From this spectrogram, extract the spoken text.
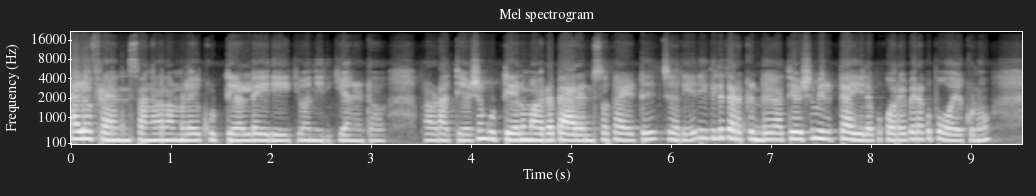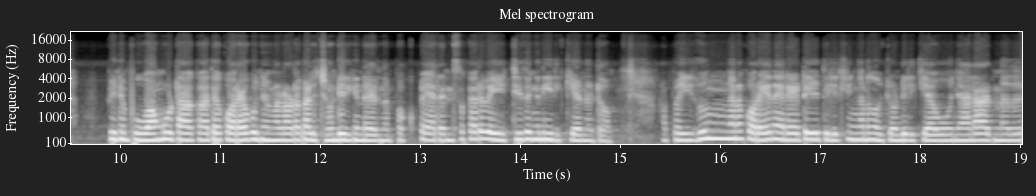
ഹലോ ഫ്രണ്ട്സ് അങ്ങനെ നമ്മൾ കുട്ടികളുടെ ഏരിയയ്ക്ക് വന്നിരിക്കുകയാണ് കേട്ടോ. അപ്പോൾ അവിടെ അത്യാവശ്യം കുട്ടികളും അവരുടെ പാരൻസൊക്കെ ആയിട്ട് ചെറിയ രീതിയിൽ തിരക്കുണ്ട്. അത്യാവശ്യം ഇരുട്ടായില്ല. അപ്പോൾ കുറേ പേരൊക്കെ പോയേക്കണു. പിന്നെ പോവാൻ കൂട്ടാക്കാതെ കുറേ കുഞ്ഞുങ്ങളവിടെ കളിച്ചുകൊണ്ടിരിക്കുന്നുണ്ടായിരുന്നു അപ്പോൾ പേരൻസൊക്കെ അവർ വെയിറ്റ് ചെയ്ത് ഇങ്ങനെ ഇരിക്കുകയാണ് കേട്ടോ. അപ്പോൾ ഇതും ഇങ്ങനെ കുറേ നേരമായിട്ട് ഇതിലേക്ക് ഇങ്ങനെ നോക്കിക്കൊണ്ടിരിക്കാവോ? ഞാൻ ആടുന്നത്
